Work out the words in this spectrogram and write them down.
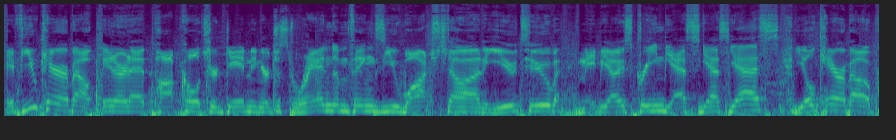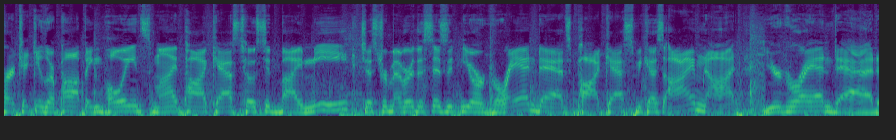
If you care about internet, pop culture, gaming, or just random things you watched on YouTube, maybe ice cream, yes, yes, yes, you'll care about particular popping points, my podcast hosted by me. Just remember, this isn't your granddad's podcast because I'm not your granddad.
